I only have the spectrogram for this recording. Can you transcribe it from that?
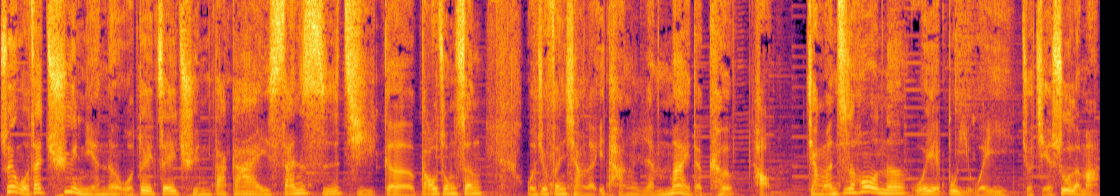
所以我在去年呢，我对这一群大概三十几个高中生，我就分享了一堂人脉的课。好，讲完之后呢，我也不以为意，就结束了嘛。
